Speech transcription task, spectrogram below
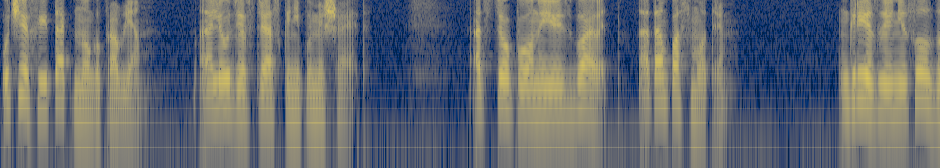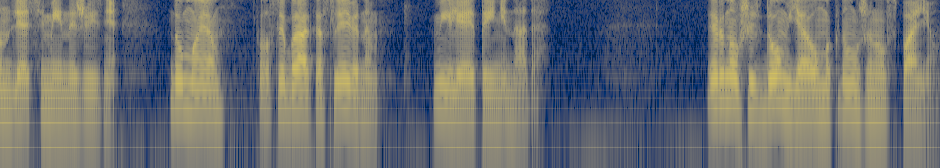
у Чеха и так много проблем, а люди встряска не помешает. От Степы он ее избавит, а там посмотрим. Грезли не создан для семейной жизни. Думаю, после брака с Левиным Миле это и не надо. Вернувшись в дом, я умыкнул жену в спальню.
